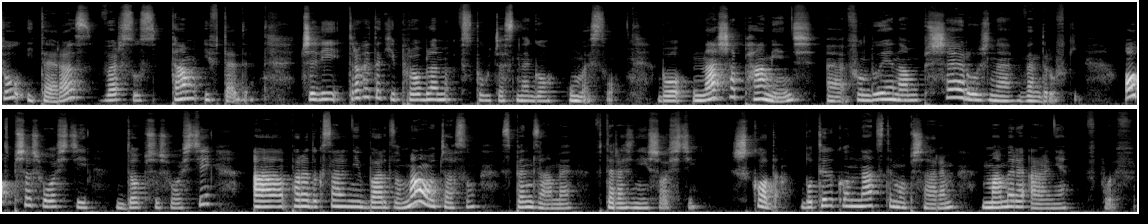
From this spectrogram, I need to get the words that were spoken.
tu i teraz versus tam i wtedy. Czyli trochę taki problem współczesnego umysłu, bo nasza pamięć e, funduje nam przeróżne wędrówki. Od przeszłości do przyszłości, a paradoksalnie bardzo mało czasu spędzamy w teraźniejszości. Szkoda, bo tylko nad tym obszarem mamy realnie wpływ.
